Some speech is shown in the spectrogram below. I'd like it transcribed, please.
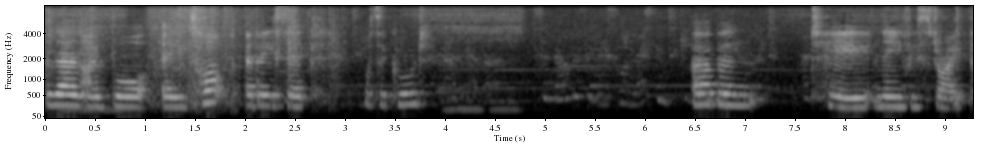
And then I bought a top, a basic, what's it called? Urban Tee Navy Stripe.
